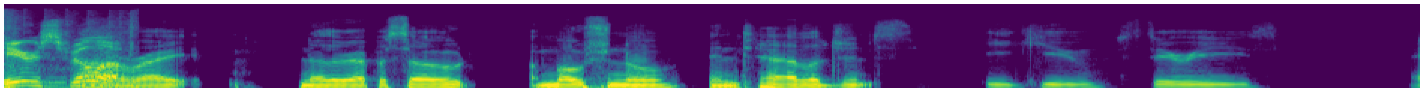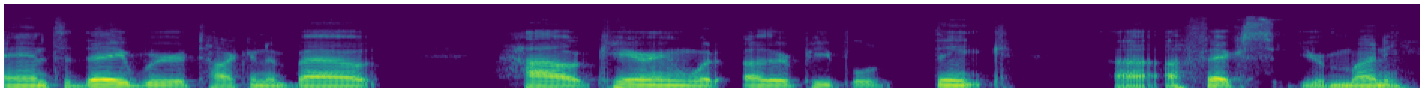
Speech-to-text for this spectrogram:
here's Philip. All right. Another episode, Emotional Intelligence EQ series. And today we're talking about how caring what other people think uh, affects your money.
